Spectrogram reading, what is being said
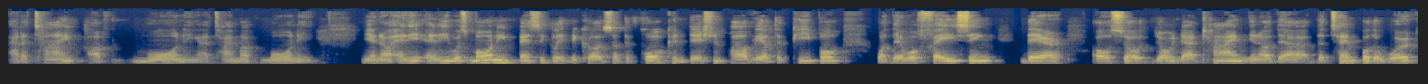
at a time of mourning at a time of mourning you know. And he and he was mourning basically because of the poor condition probably of the people what they were facing there also during that time you know the the temple the work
